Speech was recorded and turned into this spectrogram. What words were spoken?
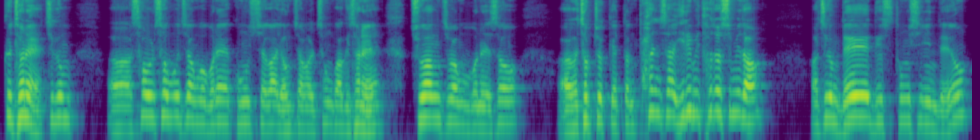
그 전에 지금 어, 서울 서부지방법원에 공수처가 영장을 청구하기 전에 중앙지방법원에서 어, 접촉했던 판사 이름이 터졌습니다. 아, 지금 내 뉴스 통신인데요.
